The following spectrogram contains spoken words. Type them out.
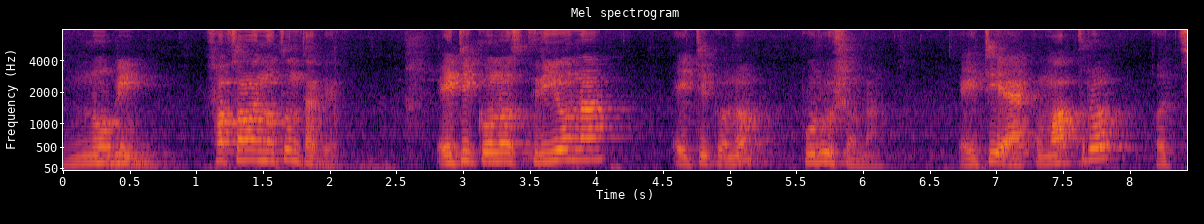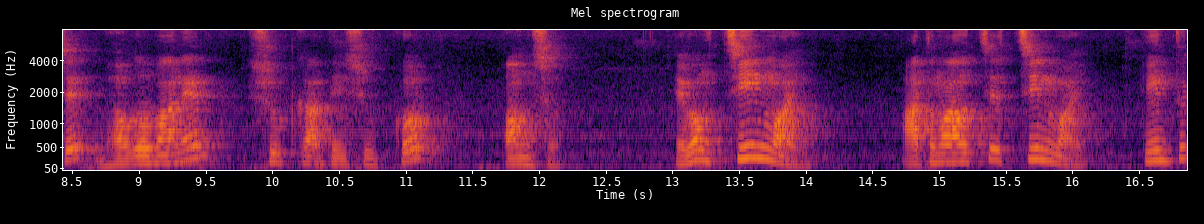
নবীন সবসময় নতুন থাকে। এটি কোনো স্ত্রীও না এটি কোনো পুরুষও না। এইটি একমাত্র হচ্ছে ভগবানের সূক্ষ্মাতি সূক্ষ্ম অংশ। এবং চিন্ময়, আত্মা হচ্ছে চিন্ময়। কিন্তু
